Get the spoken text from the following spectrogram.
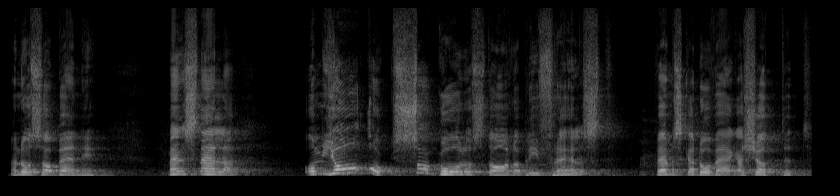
Men då sa Benny, men snälla, om jag också går och stad och blir frälst, vem ska då väga köttet?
